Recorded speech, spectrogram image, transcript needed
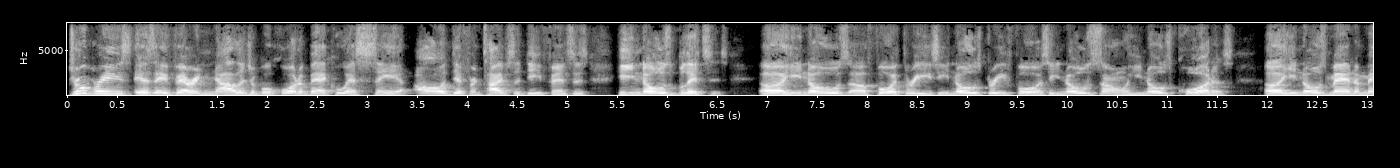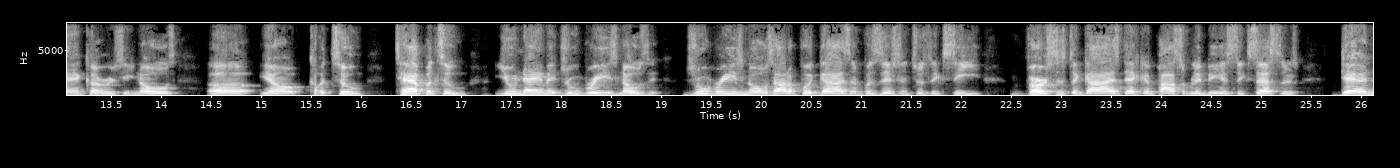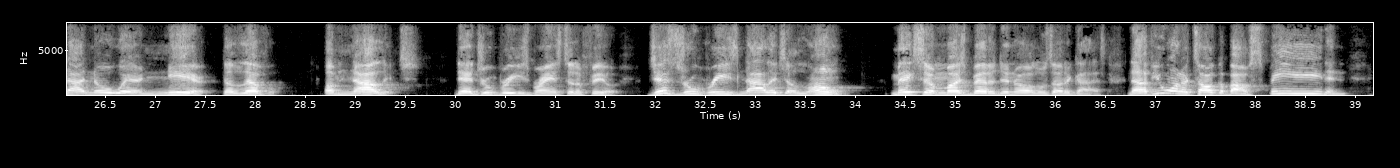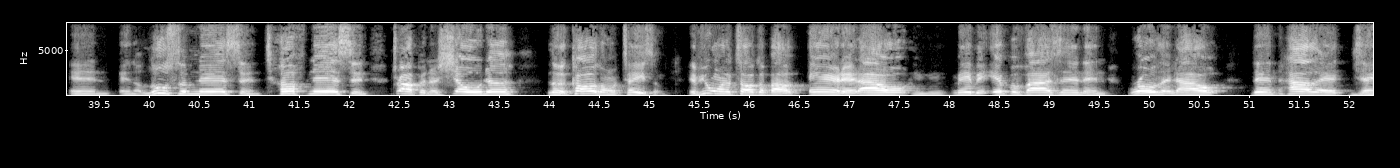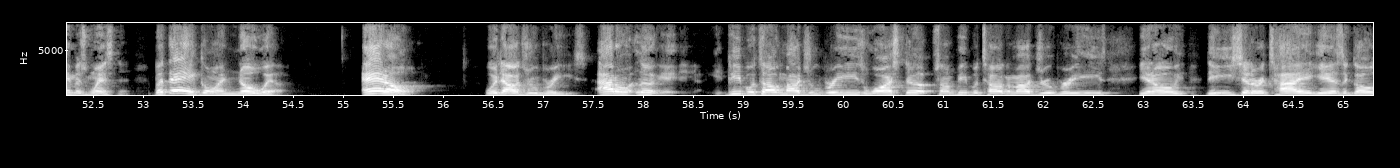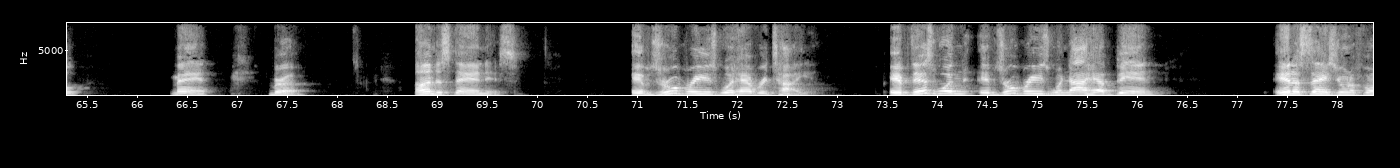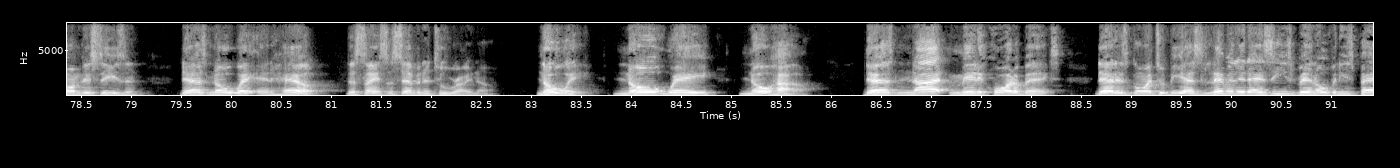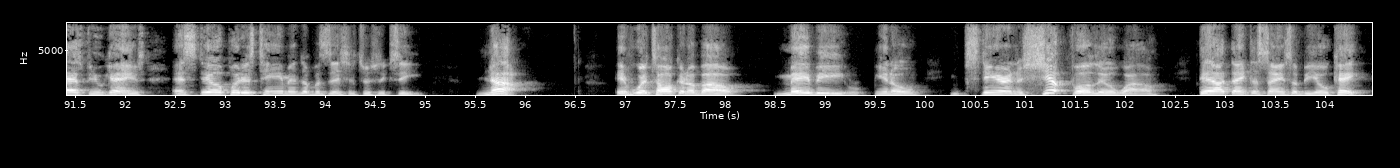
Drew Brees is a very knowledgeable quarterback who has seen all different types of defenses. He knows blitzes. Uh, he knows uh, four threes. He knows three fours. He knows zone. He knows quarters. Uh, he knows man to man coverage. He knows, uh, you know, cover two, Tampa two. You name it, Drew Brees knows it. Drew Brees knows how to put guys in position to succeed versus the guys that could possibly be his successors. They're not nowhere near the level of knowledge that Drew Brees brings to the field. Just Drew Brees' knowledge alone makes him much better than all those other guys. Now, if you want to talk about speed and and and elusiveness and toughness and dropping a shoulder, look, call on Taysom. If you want to talk about airing it out and maybe improvising and rolling out, then holler at Jameis Winston. But they ain't going nowhere at all without Drew Brees. I don't look. People talking about Drew Brees washed up. Some people talking about Drew Brees. You know, he should have retired years ago. Man, bruh, understand this. If Drew Brees would have retired, if this wouldn't, if Drew Brees would not have been in a Saints uniform this season, there's no way in hell the Saints are seven and two right now. No way, no way, no how. There's not many quarterbacks that is going to be as limited as he's been over these past few games and still put his team in the position to succeed. Now, if we're talking about maybe, you know, steering the ship for a little while, then I think the Saints will be okay.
